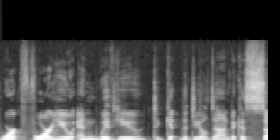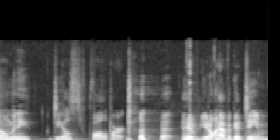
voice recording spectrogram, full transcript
work for you and with you to get the deal done because so many deals fall apart if you don't have a good team.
